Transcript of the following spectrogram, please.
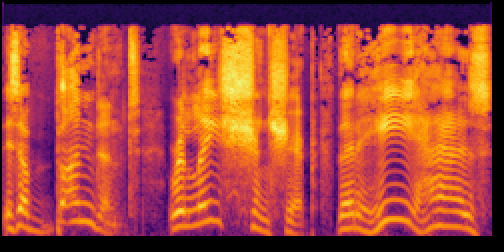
this abundant relationship that he has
